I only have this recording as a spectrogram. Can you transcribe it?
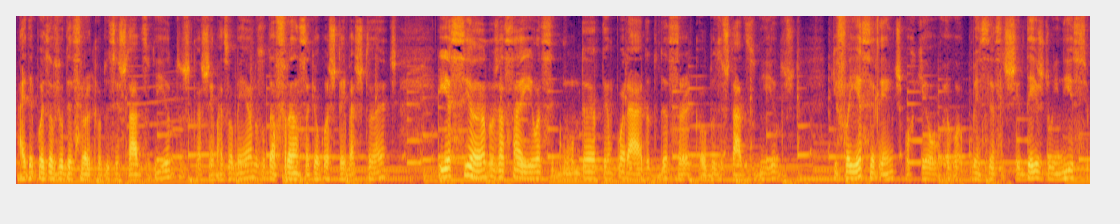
Aí depois eu vi o The Circle dos Estados Unidos, que eu achei mais ou menos, o da França, que eu gostei bastante. E esse ano já saiu a segunda temporada do The Circle dos Estados Unidos que foi excelente, porque eu, eu comecei a assistir desde o início.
